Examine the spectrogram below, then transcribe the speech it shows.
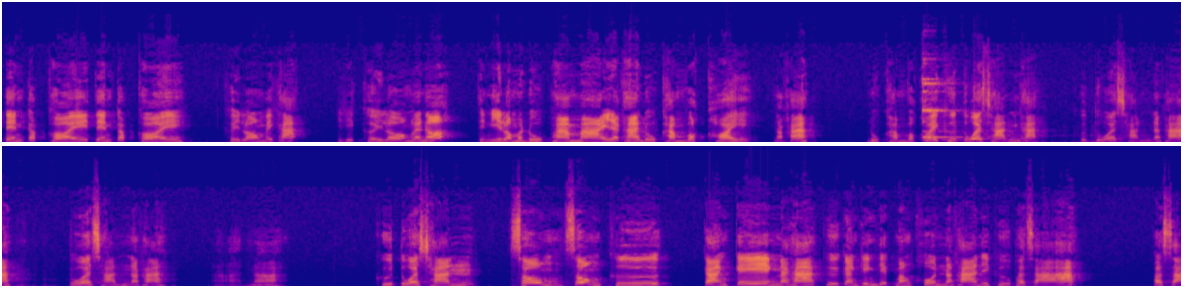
เต้นกับคอย เต้นกับคอย เคยร้องไหมคะเด็กๆเคยร้องแล้วเนาะทีนี้เรามาดูความหมายนะคะ ดูคำว่าค่อยนะคะ ดูคำว่าค่อยคือตัวฉันค่ะ คือตัวฉันนะคะ ตัวฉันนะคะอ่านะคือตัวฉัน ส่งส่งคือกางเกงนะคะ คือกางเกงเด็กบางคนนะคะ อันนี้คือภาษาภาษา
